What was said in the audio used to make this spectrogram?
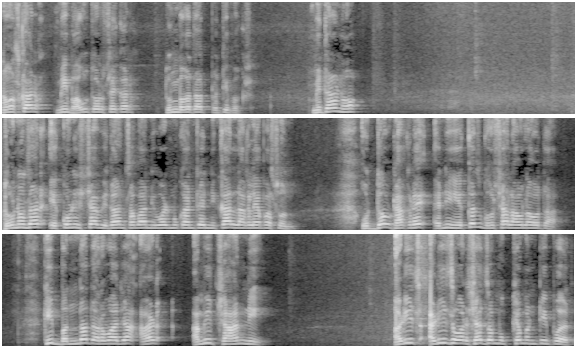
नमस्कार मी भाऊ तोरसेकर तुम्ही बघत आहात प्रतिपक्ष. मित्रांनो दोन हजार एकोणीसच्या विधानसभा निवडणुकांचे निकाल लागल्यापासून उद्धव ठाकरे यांनी एकच घोषा लावला होता की बंद दरवाजा आड अमित शहांनी अडीच अडीच वर्षाचं मुख्यमंत्रीपद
